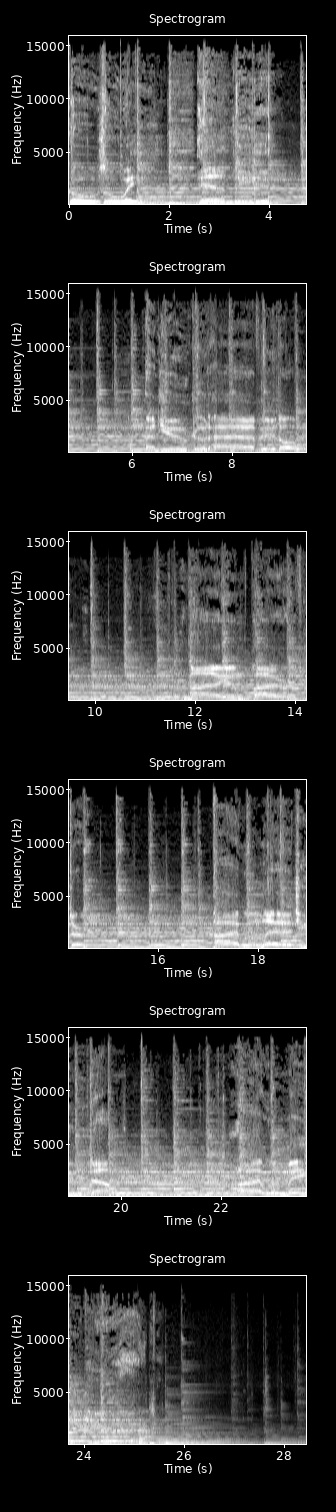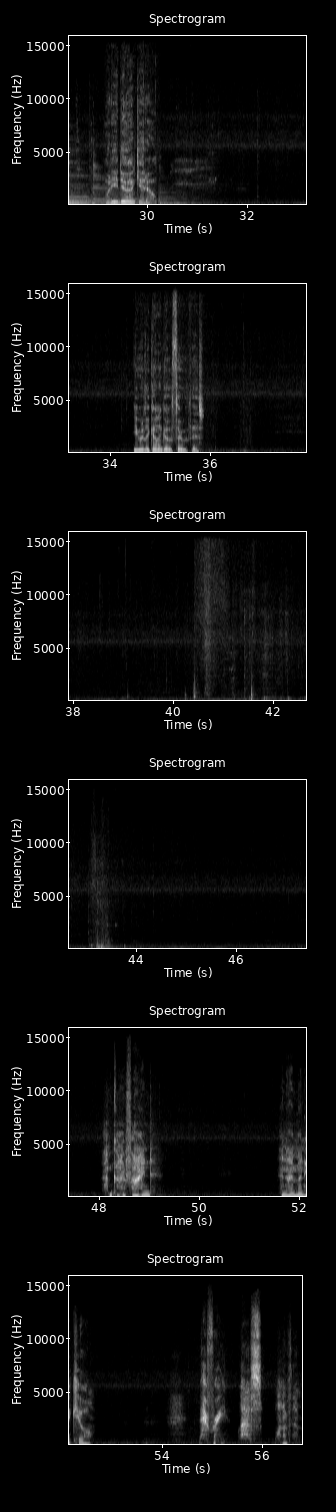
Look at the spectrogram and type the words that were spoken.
goes away in the end. And you could have it all. My empire of dirt. I will What are you doing, kiddo? You really gonna go through with this? I'm gonna find. And I'm gonna kill. Every last one of them.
